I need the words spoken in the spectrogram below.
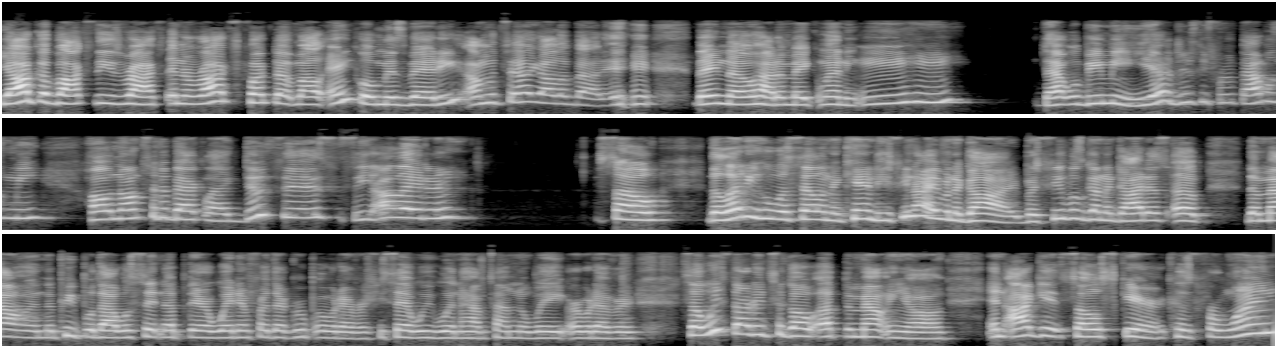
Y'all could box these rocks. And the rocks fucked up my ankle, Miss Betty. I'm gonna tell y'all about it. They know how to make money. Mm-hmm. That would be me. Yeah, Juicy Fruit, that was me. Holding on to the back like deuces. See y'all later. So the lady who was selling the candy, she's not even a guide, but she was gonna guide us up the mountain, the people that was sitting up there waiting for their group or whatever. She said we wouldn't have time to wait or whatever. So we started to go up the mountain, y'all. And I get so scared because for one,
